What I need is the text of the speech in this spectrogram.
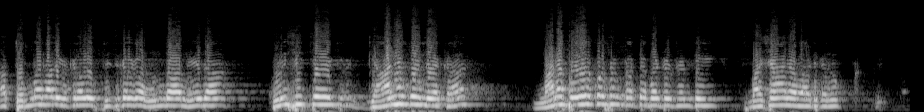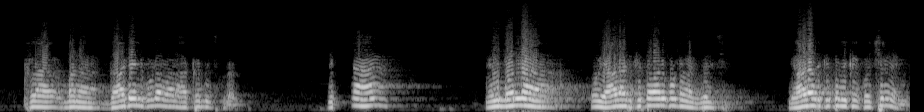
ఆ తొంభై నాలుగు ఎకరాలు ఫిజికల్గా ఉందా లేదా? కులిసిచ్చే జ్ఞానం కూడా లేక మన ప్రజల కోసం కట్టబడ్డటువంటి శ్మశాన వాటికలు క్లా- మన గార్డెన్ కూడా వాళ్ళు ఆక్రమించుకున్నాడు నిన్న నేను మొన్న ఓ ఏడాది క్రితం అనుకుంటా నాకు తెలిసి. ఏడాది క్రితం ఇక్కడికి వచ్చిన నేను.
